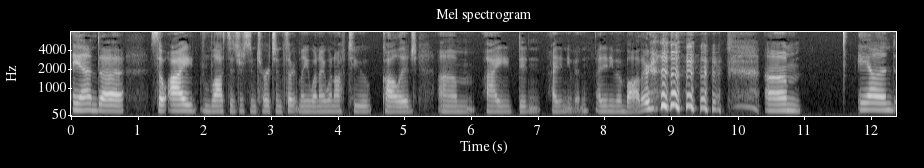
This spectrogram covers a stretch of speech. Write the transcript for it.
And, uh, so I lost interest in church, and certainly when I went off to college, um, I didn't. I didn't even. I didn't even bother. um, and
